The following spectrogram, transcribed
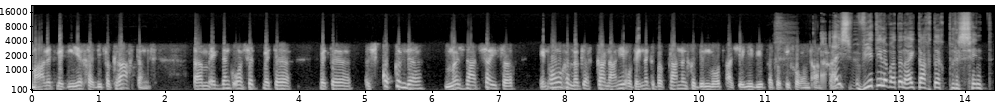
maar dit met 9 die verkrachtings. Um, ek dink ons sit met 'n met 'n skokkende misdaadsyfer En ongelukkig kan daar nie ordentlike beplanning gedoen word as jy nie weet wat op die grond aangaan. Hy weet julle wat in hy 80%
